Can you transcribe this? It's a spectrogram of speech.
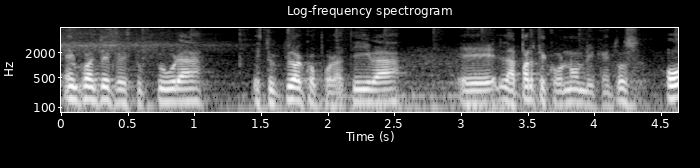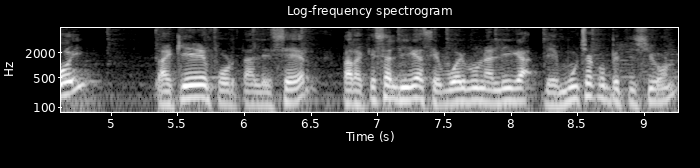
En cuanto a infraestructura, estructura corporativa, eh, la parte económica. Entonces, hoy la quieren fortalecer para que esa liga se vuelva una liga de mucha competición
